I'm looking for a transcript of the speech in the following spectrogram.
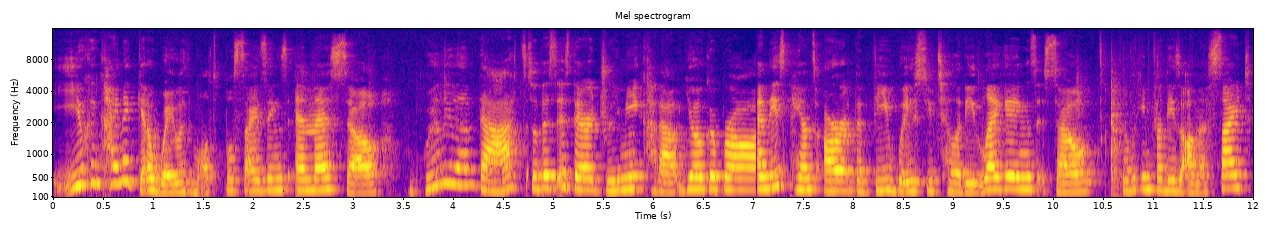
you can kind of get away with multiple sizings in this so really love that. So this is their dreamy cutout yoga bra and these pants are the v waist utility leggings so if you're looking for these on the site.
